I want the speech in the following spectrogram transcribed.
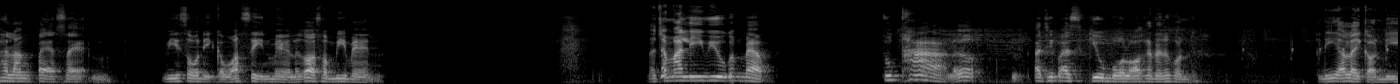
พลังแปดแสนวีโซนิกกับวัคซีนแมน แล้วก็ซอมบี้แมน เราจะมารีวิวกันแบบ ทุกท่าแล้วก็อธิบายสกิลโบล็อกกันนะทุกคน อันนี้อะไรก่อนดี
